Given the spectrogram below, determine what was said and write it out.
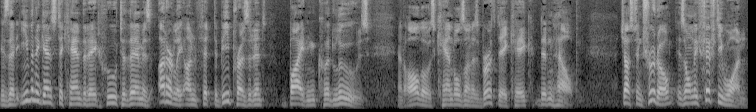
is that even against a candidate who to them is utterly unfit to be president, Biden could lose. And all those candles on his birthday cake didn't help. Justin Trudeau is only 51,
